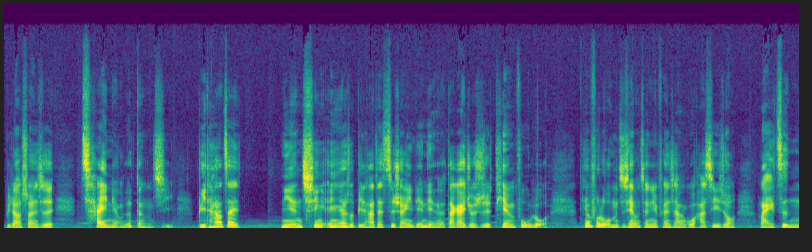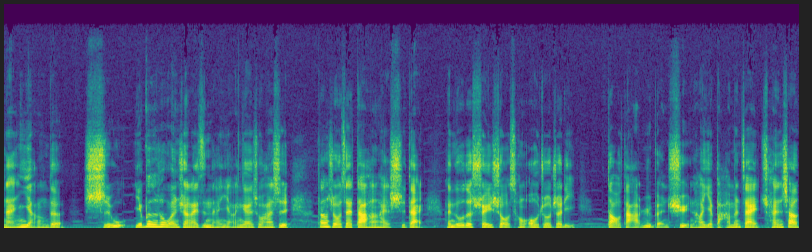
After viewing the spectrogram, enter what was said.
比较算是菜鸟的等级。比它在年轻，应该说比它再资深一点点的，大概就是天妇罗。天妇罗我们之前有曾经分享过，它是一种来自南洋的食物，也不能说完全来自南洋，应该说它是当时候在大航海时代，很多的水手从欧洲这里。到达日本去，然后也把他们在船上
